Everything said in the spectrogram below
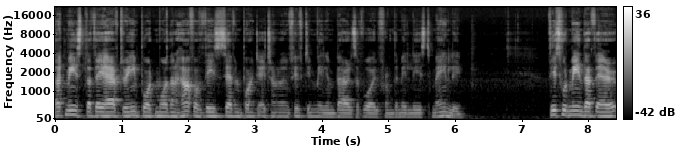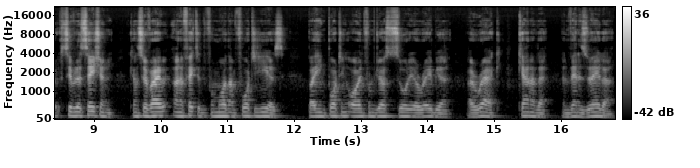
That means that they have to import more than half of these 7.850 million barrels of oil from the Middle East mainly. This would mean that their civilization can survive unaffected for more than 40 years by importing oil from just Saudi Arabia, Iraq, Canada, and Venezuela,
